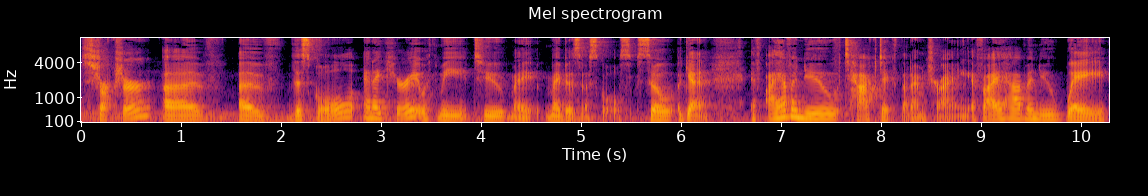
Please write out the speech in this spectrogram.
structure of of this goal and I carry it with me to my my business goals. So again, if I have a new tactic that I'm trying, if I have a new way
